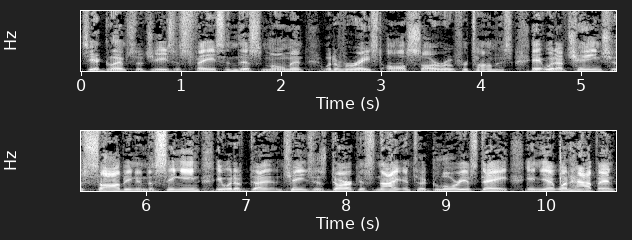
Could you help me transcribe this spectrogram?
See, a glimpse of Jesus' face in this moment would have erased all sorrow for Thomas. It would have changed his sobbing into singing. It would have done, changed his darkest night into a glorious day. And yet what happened?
